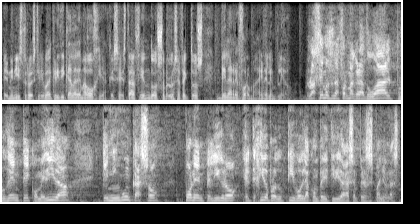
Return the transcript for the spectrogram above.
El ministro Escriba critica la demagogia que se está haciendo sobre los efectos de la reforma en el empleo. Lo hacemos de una forma gradual, prudente, comedida, que en ningún caso pone en peligro el tejido productivo y la competitividad de las empresas españolas.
